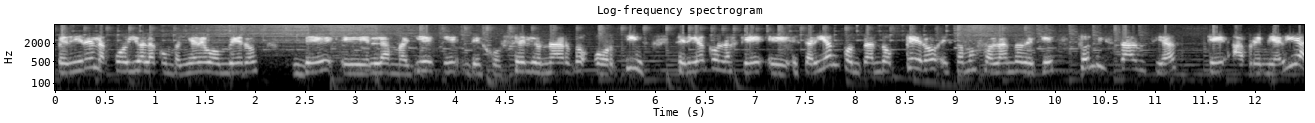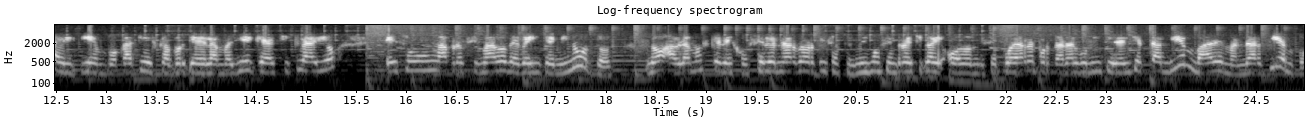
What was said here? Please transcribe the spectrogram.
pedir el apoyo a la compañía de bomberos de eh, Lambayeque, de José Leonardo Ortiz. Sería con las que eh, estarían contando, pero estamos hablando de que son distancias que apremiaría el tiempo, Katiuska, porque de Lambayeque a Chiclayo es un aproximado de 20 minutos. ¿no? Hablamos que de José Leonardo Ortiz hasta el mismo centro de Chiclayo o donde se pueda reportar alguna incidencia también va a demandar tiempo.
